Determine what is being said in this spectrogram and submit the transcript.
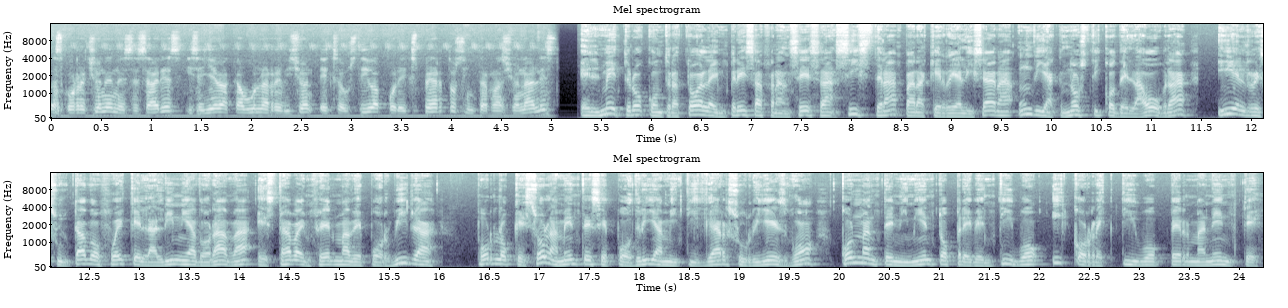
las correcciones necesarias y se lleve a cabo una revisión exhaustiva por expertos internacionales. El metro contrató a la empresa francesa Sistra para que realizara un diagnóstico de la obra y el resultado fue que la línea dorada estaba enferma de por vida, por lo que solamente se podría mitigar su riesgo con mantenimiento preventivo y correctivo permanente.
